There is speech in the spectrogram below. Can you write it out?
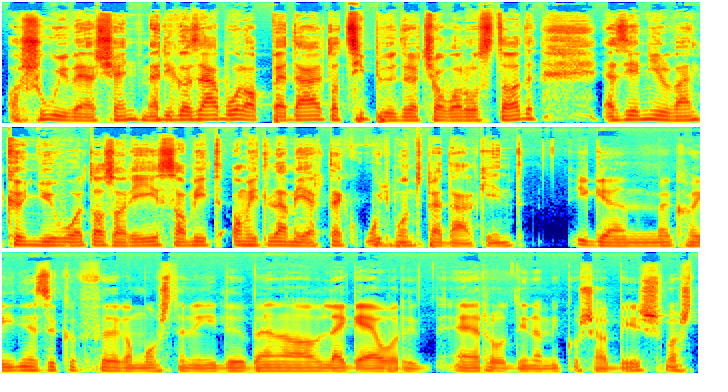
a súlyversenyt, mert igazából a pedált a cipődre csavaroztad, ezért nyilván könnyű volt az a rész, amit, amit lemértek úgymond pedálként. Igen, meg ha így nézzük, főleg a mostani időben a legaerodinamikusabb is. Most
